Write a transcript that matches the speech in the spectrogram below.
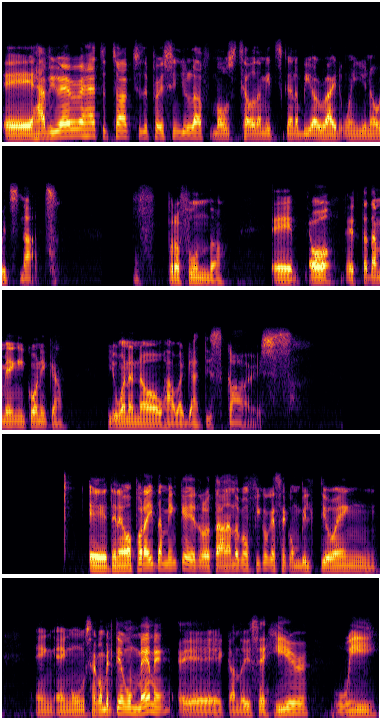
Eh, have you ever had to talk to the person you love most? Tell them it's gonna be alright when you know it's not. Uf, profundo. Eh, oh, esta también icónica. You wanna know how I got these scars. Eh, tenemos por ahí también que lo estaba hablando con Fico que se convirtió en, en, un se ha convertido en un meme eh, cuando dice Here we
